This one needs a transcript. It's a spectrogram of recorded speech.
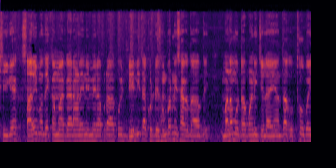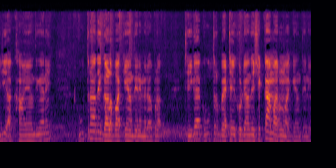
ਠੀਕ ਹੈ ਸਾਰੇ ਬੰਦੇ ਕੰਮਾਂ ਕਾਰਾਂ ਵਾਲੇ ਨੇ, ਮੇਰਾ ਭਰਾ ਕੋਈ ਡੇਲੀ ਤਾਂ ਖੁੱਡੇ ਸੰਭਰ ਨਹੀਂ ਸਕਦਾ ਆਪਦੇ। ਮਾੜਾ ਮੋਟਾ ਪਾਣੀ ਚਲਾਇਆ ਜਾਂਦਾ, ਉੱਥੋਂ ਬਾਈ ਜੀ ਅੱਖਾਂ ਆ ਜਾਂਦੀਆਂ ਨੇ। ਕਬੂਤਰਾਂ ਦੇ ਗਲ ਪਾ ਕੇ ਆਉਂਦੇ ਨੇ ਮੇਰਾ ਭਰਾ। ਠੀਕ ਹੈ ਕਬੂਤਰ ਬੈਠੇ ਖੁੱਡਿਆਂ ਦੇ ਛਿੱਕਾਂ ਮਾਰਨ ਲੱਗ ਜਾਂਦੇ ਨੇ।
